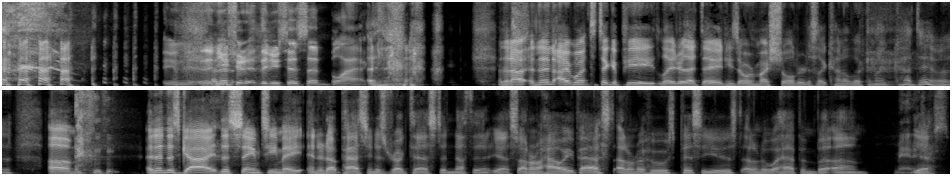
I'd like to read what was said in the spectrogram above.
and, and then you then- should then you should have said black. and then I and then I went to take a pee later that day, and he's over my shoulder, just like kind of looking like, God damn. Um, and then this guy, this same teammate, ended up passing his drug test and nothing. Yeah, so I don't know how he passed. I don't know whose piss he used. I don't know what happened, but um, Managers.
